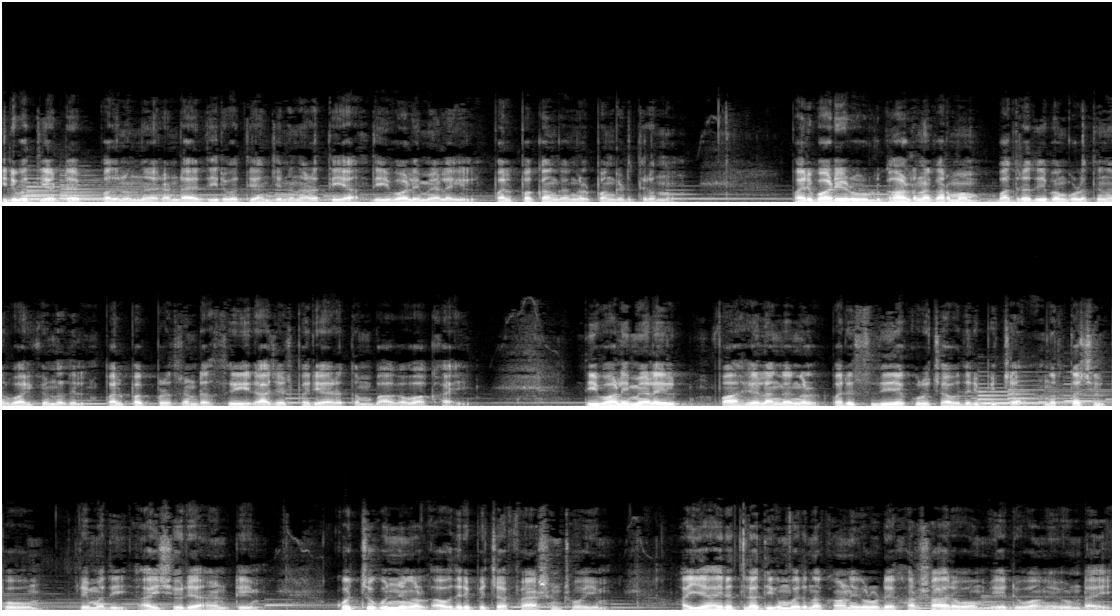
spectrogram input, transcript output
ഇരുപത്തിയെട്ട് പതിനൊന്ന് രണ്ടായിരത്തി ഇരുപത്തി അഞ്ചിന് നടത്തിയ ദീപാവളി മേളയിൽ പൽപ്പക്ക അംഗങ്ങൾ പങ്കെടുത്തിരുന്നു. പരിപാടിയുടെ ഉദ്ഘാടന കർമ്മം ഭദ്രദീപം കൊളുത്തി നിർവഹിക്കുന്നതിൽ പൽപ്പക് പ്രസിഡന്റ് ശ്രീ രാജേഷ് പരിയാരത്തും ഭാഗവാക്കായി. ദീപാവളി മേളയിൽ ഫാഹിയൽ അംഗങ്ങൾ പരിസ്ഥിതിയെക്കുറിച്ച് അവതരിപ്പിച്ച നൃത്തശില്പവും ശ്രീമതി ഐശ്വര്യ ആൻഡ് ടീം കൊച്ചു കുഞ്ഞുങ്ങൾ അവതരിപ്പിച്ച ഫാഷൻ ഷോയും അയ്യായിരത്തിലധികം വരുന്ന കാണികളുടെ ഹർഷാരവം ഏറ്റുവാങ്ങുകയുണ്ടായി.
